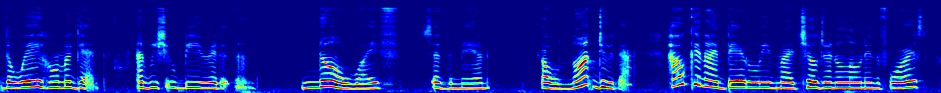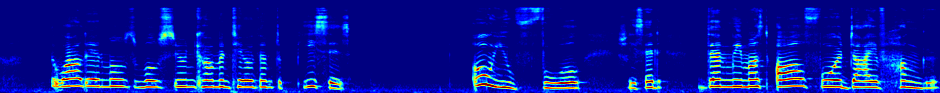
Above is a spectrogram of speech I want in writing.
the way home again, and we shall be rid of them. No, wife, said the man, I will not do that. How can I bear to leave my children alone in the forest? The wild animals will soon come and tear them to pieces. Oh, you fool, she said. Then we must all four die of hunger.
